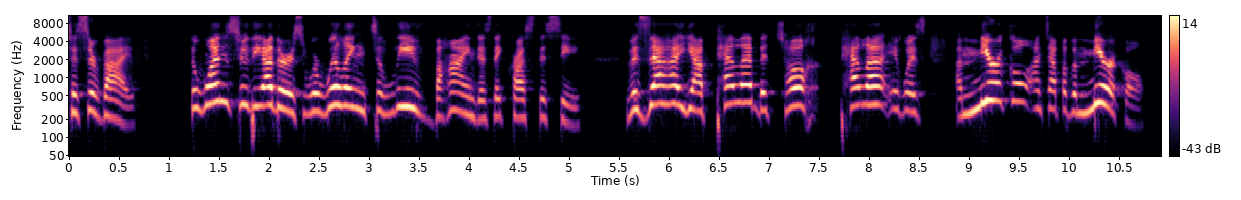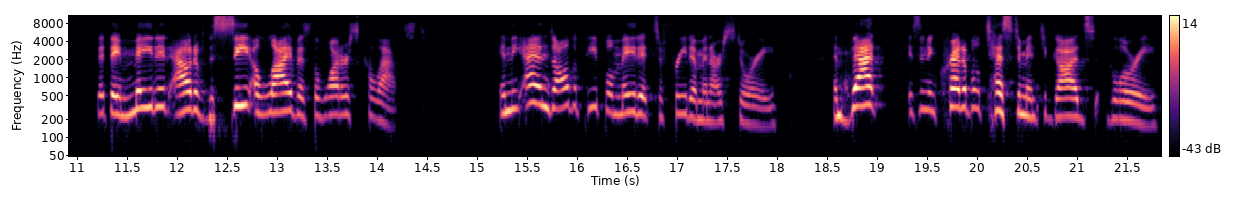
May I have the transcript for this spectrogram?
to survive, the ones who the others were willing to leave behind as they crossed the sea. Pella, it was a miracle on top of a miracle that they made it out of the sea alive as the waters collapsed. In the end, all the people made it to freedom in our story. And that is an incredible testament to God's glory.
